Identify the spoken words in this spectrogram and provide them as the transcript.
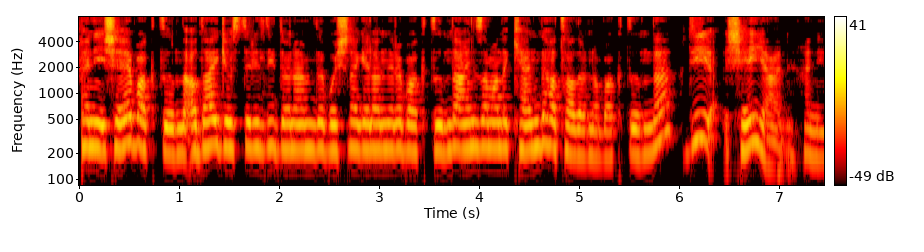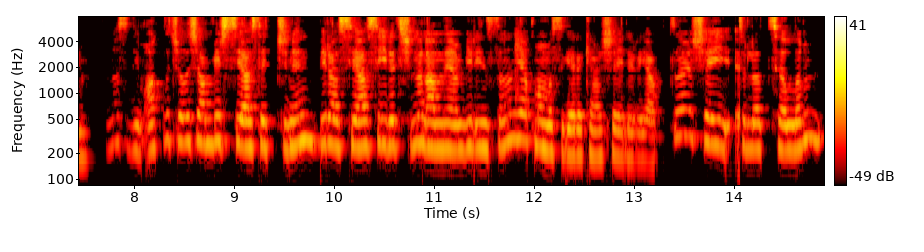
hani şeye baktığında aday gösterildiği dönemde başına gelenlere baktığında aynı zamanda kendi hatalarına baktığında di şey yani hani nasıl diyeyim aklı çalışan bir siyasetçinin biraz siyasi iletişimden anlayan bir insanın yapmaması gereken şeyleri yaptı. Şey hatırlatalım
